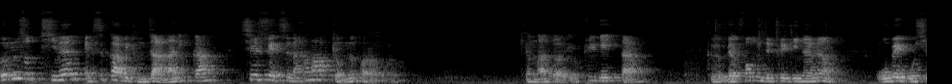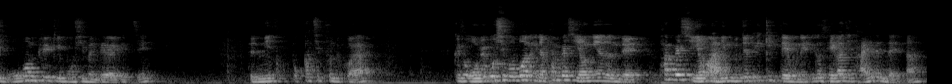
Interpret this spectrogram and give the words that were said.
음수 t는 x 값이 존재 안 하니까 실수 x는 하나밖에 없는 거라고요. 기억나죠? 이거 필기에 있다. 그 몇 번 문제 필기냐면 555번 필기 보시면 돼요, 알겠지? 됐니? 똑같이 풀 거야. 그래서 555번은 그냥 판별식 0이었는데 판별식 0 아닌 문제도 있기 때문에 이거 세 가지 다 해야 된다 일단.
